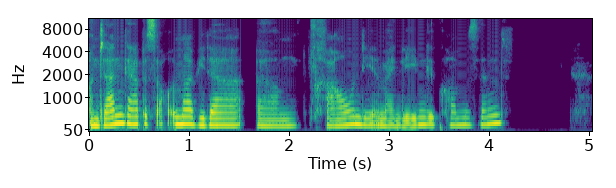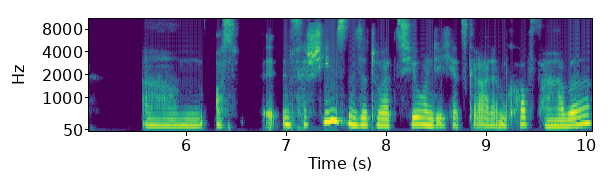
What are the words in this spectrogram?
Und dann gab es auch immer wieder ähm, Frauen, die in mein Leben gekommen sind, ähm, aus, in verschiedensten Situationen, die ich jetzt gerade im Kopf habe,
